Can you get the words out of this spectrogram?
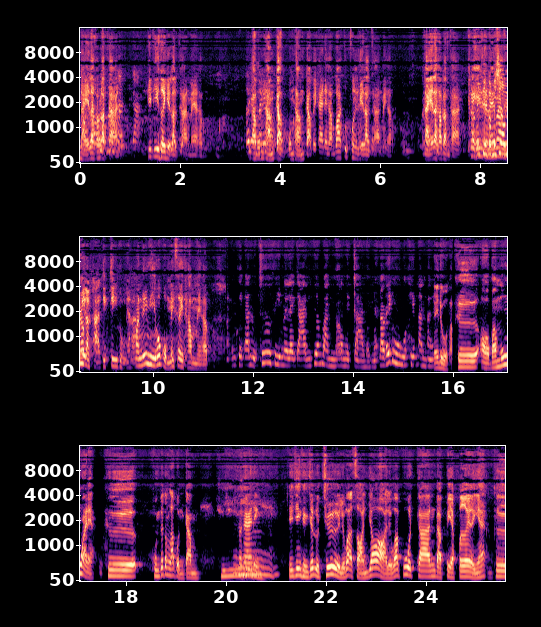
ไหนล่ะครับหลักฐานพี่พี่ๆเคยเห็นหลักฐานไหมครับอะผมถามกลับผมถามกลับไปแค่นะครับว่าทุกคนเคยเห็นหลักฐานไหมครับ ไหนล่ะครับหลักฐานแต่ก็คือก็ไม่เชื่อว่ามีหลักฐานจริงๆถูกไหมครับมันไม่มีเพราะผมไม่เคยทำเลยครับ มันคือการหลุดชื่อฟิล์มในรายการเพื่อวันอเมริการอะไรเงี้ยเราได้ดูคลิปนั้นไหมได้ดูครับ คือออกมามั่วเนี่ย คือคุณก็ต้องรับผลกรรมก็แค่นั้นเอง จริงๆ ถึงจะหลุดชื่อหรือว่าอักษรย่อหรือว่าพูดการแบบเปรียบเปยอะไรเงี้ย คือ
